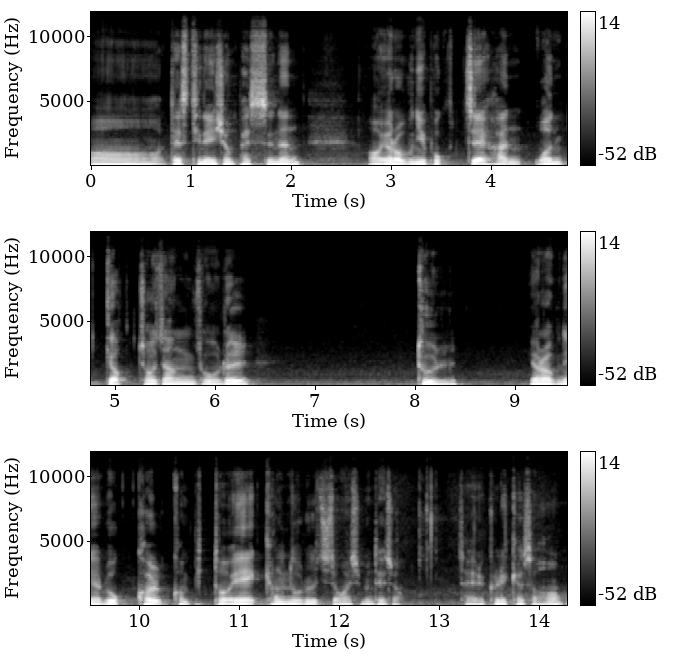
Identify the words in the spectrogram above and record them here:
어, destination path는 어, 여러분이 복제한 원격 저장소를 둘 여러분의 로컬 컴퓨터의 경로를 지정하시면 되죠. 자, 이를 클릭해서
